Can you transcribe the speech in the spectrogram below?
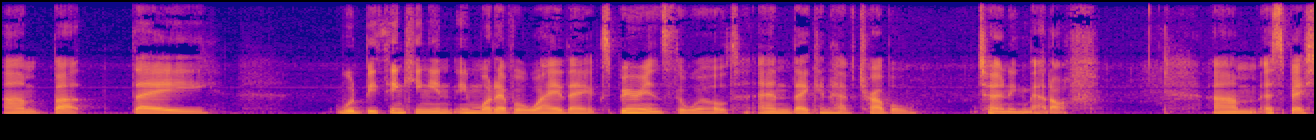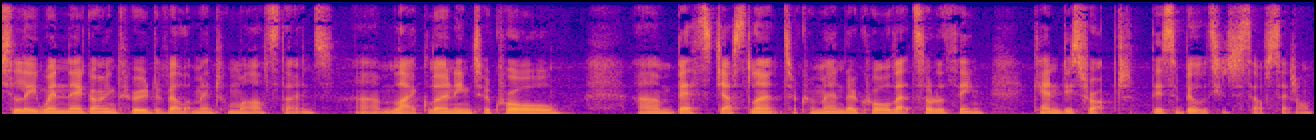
um, but they would be thinking in, in whatever way they experience the world, and they can have trouble turning that off. Um, especially when they're going through developmental milestones, um, like learning to crawl, um, Beth's just learnt to commando crawl, that sort of thing can disrupt this ability to self settle.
